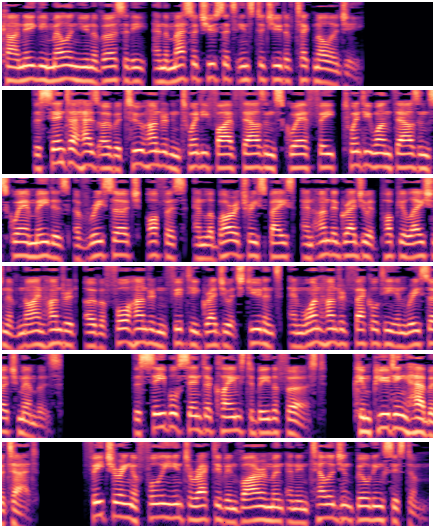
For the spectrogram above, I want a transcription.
Carnegie Mellon University, and the Massachusetts Institute of Technology. The center has over 225,000 square feet 21,000 square meters of research, office, and laboratory space, an undergraduate population of 900, over 450 graduate students, and 100 faculty and research members. The Siebel Center claims to be the first computing habitat, featuring a fully interactive environment and intelligent building system.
